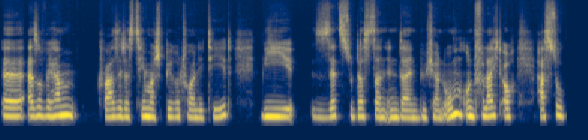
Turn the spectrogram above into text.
Äh, also wir haben quasi das Thema Spiritualität. Wie setzt du das dann in deinen Büchern um? Und vielleicht auch, hast du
